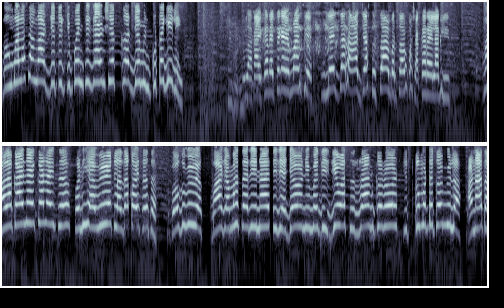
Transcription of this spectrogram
मग मला सांग आजी तुझी पंचेचाळीस एकर जमीन कुठं गेली? तुला काय करायचं काय माणसे? तू लय जरा आज जास्त सांबर चौकशा करायला लागलीस. मला काय नाही करायचं पण ह्या विवेकला दाखवायचं बघ विवेक माझ्या म्हातारीनं तिच्या जवानीमध्ये जीवाचं रान करून इतकं मोठं कमिलं आणि आता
